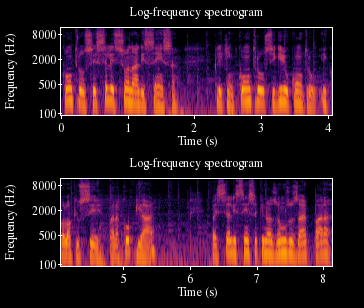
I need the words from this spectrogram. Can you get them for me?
Ctrl C, seleciona a licença, clique em Ctrl, seguir o Ctrl e coloque o C para copiar, vai ser a licença que nós vamos usar para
